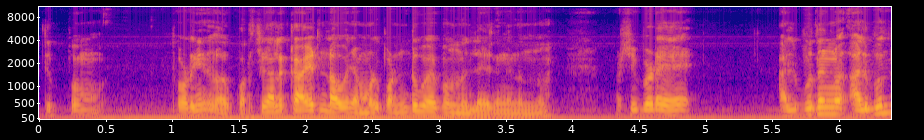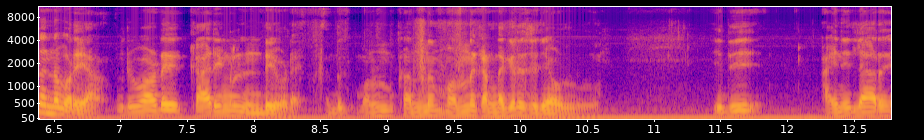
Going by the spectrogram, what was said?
ഇതിപ്പം തുടങ്ങിയതാണ് കുറച്ച് കാലമൊക്കെ ആയിട്ടുണ്ടാവും. നമ്മൾ പണ്ട് പോയപ്പോൾ ഒന്നും ഇല്ലായിരുന്നു ഇങ്ങനെയൊന്നും പക്ഷെ ഇവിടെ അത്ഭുതങ്ങൾ അത്ഭുതം തന്നെ പറയാം. ഒരുപാട് കാര്യങ്ങളുണ്ട് ഇവിടെ. അത് വന്ന് കണ്ണ് വന്ന് കണ്ടെങ്കിലേ ശരിയാവുള്ളൂ. ഇത് അയിനില്ലാറ്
